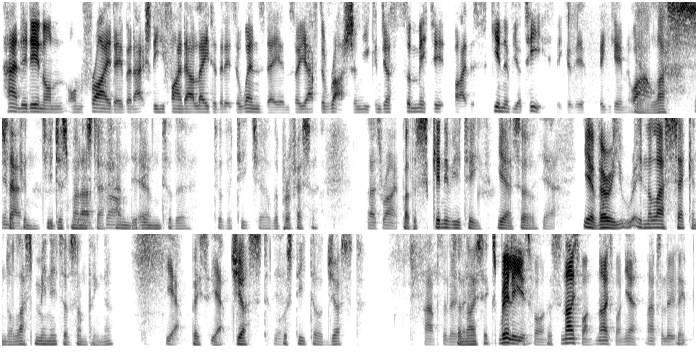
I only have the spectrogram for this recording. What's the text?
hand it in on on Friday, but actually you find out later that it's a Wednesday, and so you have to rush, and you can just submit it by the skin of your teeth because you're thinking, Yeah, wow, last you know, second you just managed to hand it yeah. in to the to the teacher or the professor that's right. by the skin of your teeth. Yeah, so Yeah. Yeah, very in the last second or last minute of something. No, Yeah. basically, Yeah. just Yeah. justito, just. Absolutely. It's a nice expression. Really useful. That's- Nice one. Nice one. Yeah, absolutely. Mm.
